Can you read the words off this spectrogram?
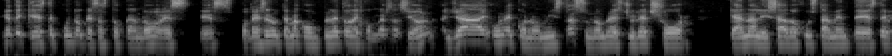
Fíjate que este punto que estás tocando es, es, podría ser un tema completo de conversación. Ya hay un economista, su nombre es Juliet Shore, que ha analizado justamente este,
